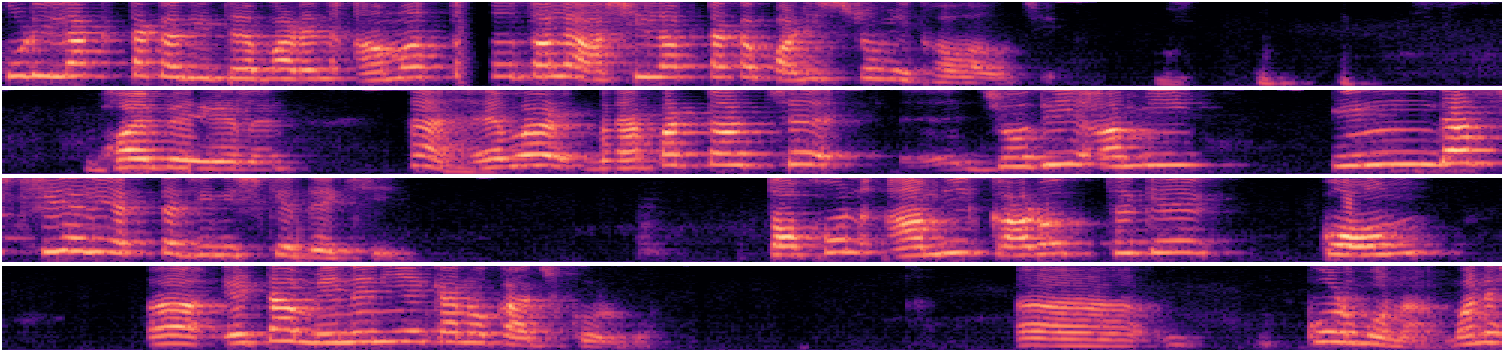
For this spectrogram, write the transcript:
কুড়ি লাখ টাকা দিতে পারেন আমার তো তাহলে আশি লাখ টাকা পারিশ্রমিক হওয়া উচিত। ভয় পেয়ে গেলেন। হ্যাঁ এবার ব্যাপারটা হচ্ছে যদি আমি ইন্ডাস্ট্রিয়ালি একটা জিনিসকে দেখি তখন আমি কারোর থেকে কম এটা মেনে নিয়ে কেন কাজ করব? করব না। মানে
